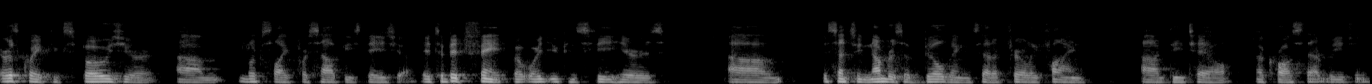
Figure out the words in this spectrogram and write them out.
earthquake exposure um, looks like for Southeast Asia. It's a bit faint, but what you can see here is um, essentially numbers of buildings at a fairly fine uh, detail across that region.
